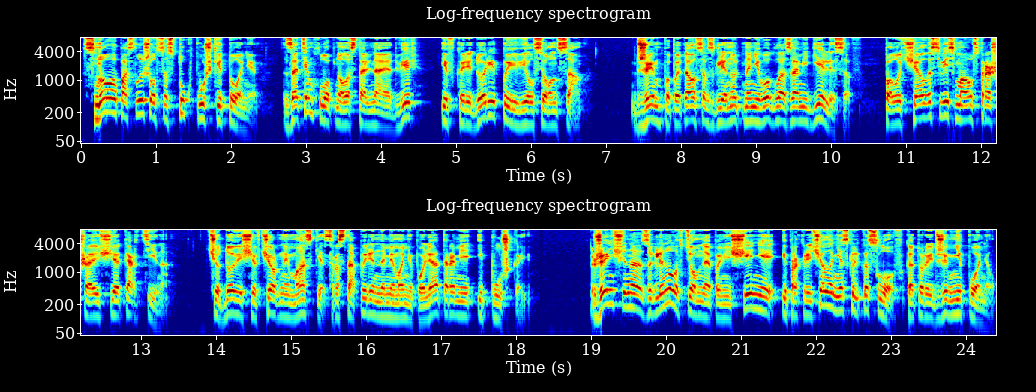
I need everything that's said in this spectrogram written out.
Снова послышался стук пушки Тони. Затем хлопнула стальная дверь, и в коридоре появился он сам. Джим попытался взглянуть на него глазами Гелисов. Получалась весьма устрашающая картина. Чудовище в черной маске с растопыренными манипуляторами и пушкой – Женщина заглянула в темное помещение и прокричала несколько слов, которые Джим не понял,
